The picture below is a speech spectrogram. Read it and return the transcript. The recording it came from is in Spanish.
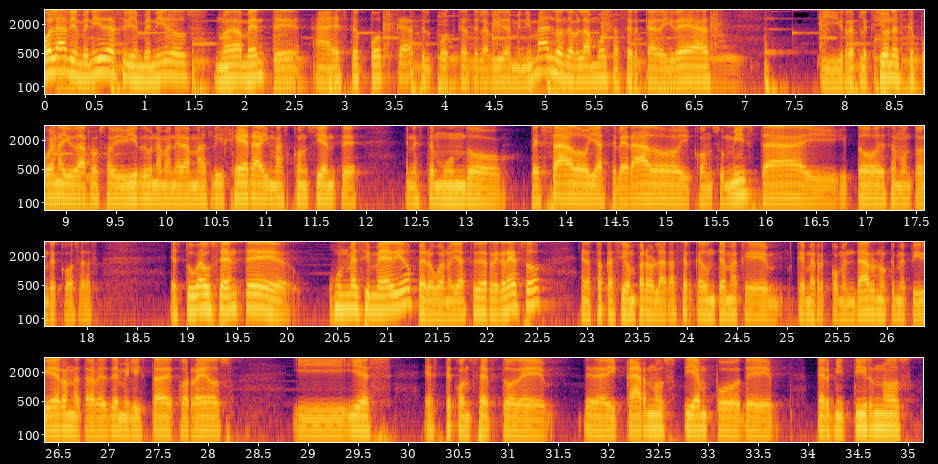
Hola, bienvenidas y bienvenidos nuevamente a este podcast, el podcast de la vida minimal, donde hablamos acerca de ideas y reflexiones que pueden ayudarnos a vivir de una manera más ligera y más consciente en este mundo pesado y acelerado y consumista y, todo ese montón de cosas. Estuve ausente un mes y medio, pero bueno, ya estoy de regreso en esta ocasión para hablar acerca de un tema que, me recomendaron o que me pidieron a través de mi lista de correos y, es este concepto de, dedicarnos tiempo, de permitirnos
